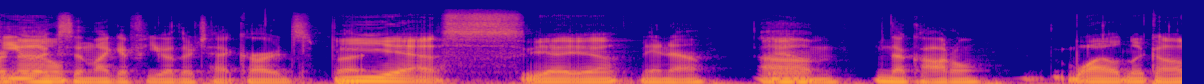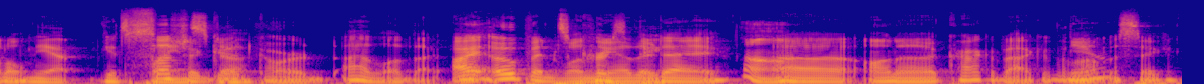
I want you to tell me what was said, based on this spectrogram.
Helix now. and like a few other tech cards, but yes, yeah, yeah. you know, Yeah. um. Wild Nacatl. Yeah, gets Such a good card. I love that. I opened one the other crispy. day Aw. uh, on a Crackerback, if I'm Yeah? not mistaken.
